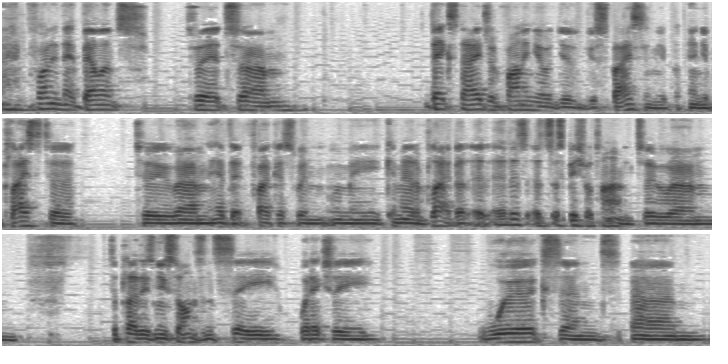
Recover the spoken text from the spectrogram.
finding that balance that um, backstage and finding your, your, your space and your and your place to to um, have that focus when, when we come out and play. But it, it is it's a special time to um, to play these new songs and see what actually works and um,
